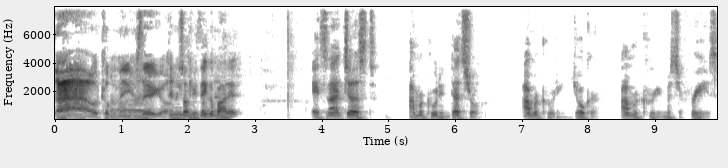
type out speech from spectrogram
Ah, a couple names. Uh, There you go. So if you think that. about it, it's not just I'm recruiting Deathstroke. I'm recruiting Joker. I'm recruiting Mr. Freeze.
